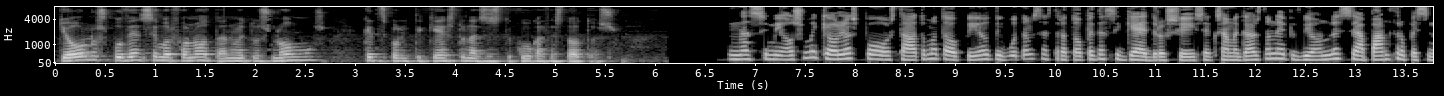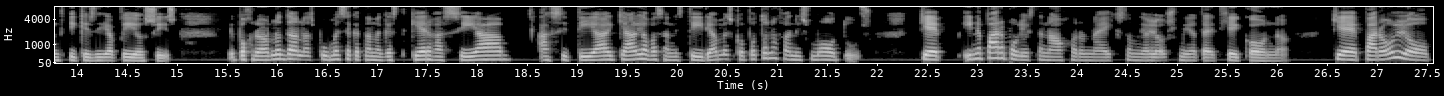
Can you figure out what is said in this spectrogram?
και όλους που δεν συμμορφωνόταν με τους νόμους και τις πολιτικές του ναζιστικού καθεστώτος. Να σημειώσουμε κιόλας πως τα άτομα τα οποία οδηγούνταν στα στρατόπεδα συγκέντρωσης εξαναγκάζονταν να επιβιώνουν σε απάνθρωπες συνθήκες διαβίωσης. Υποχρεώνονταν, ας πούμε, σε καταναγκαστική εργασία, ασυτεία και άλλα βασανιστήρια με σκοπό τον αφανισμό τους. Και είναι πάρα πολύ στενάχωρο να έχεις στο μυαλό σου μια τέτοια εικόνα. Και παρόλο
